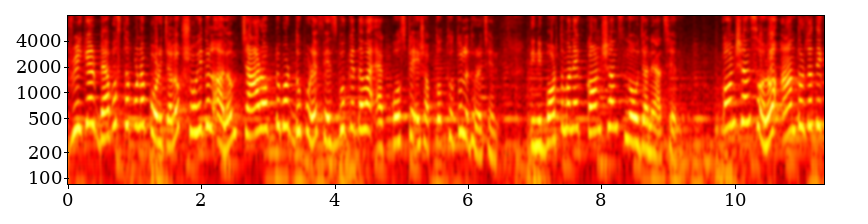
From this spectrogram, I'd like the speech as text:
ড্রিকের ব্যবস্থাপনা পরিচালক শহীদুল আলম চার অক্টোবর দুপুরে ফেসবুকে দেওয়া এক পোস্টে এসব তথ্য তুলে ধরেছেন। তিনি বর্তমানে কনসান্স নৌযানে আছেন। কনসান্স হল আন্তর্জাতিক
